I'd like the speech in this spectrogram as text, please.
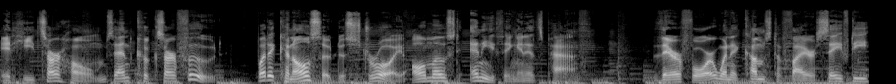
It heats our homes and cooks our food, but it can also destroy almost anything in its path. Therefore, when it comes to fire safety,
